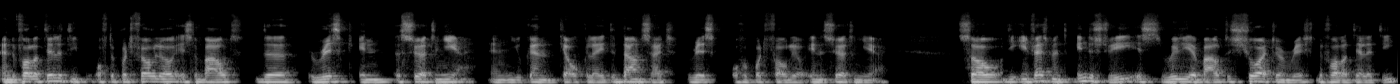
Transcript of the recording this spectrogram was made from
And the volatility of the portfolio is about the risk in a certain year. And you can calculate the downside risk of a portfolio in a certain year. So the investment industry is really about the short-term risk, the volatility,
